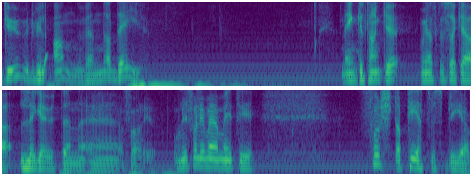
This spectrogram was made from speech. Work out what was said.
Gud vill använda dig. En enkel tanke, men jag ska försöka lägga ut den eh, för er. Om ni följer med mig till första Petrus brev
